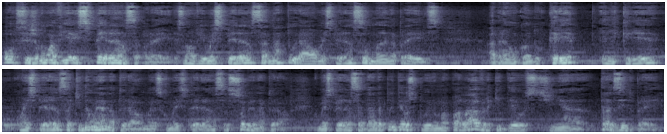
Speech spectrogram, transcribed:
Ou seja, não havia esperança para eles, não havia uma esperança natural, uma esperança humana para eles. Abraão, quando crê, ele crê com a esperança que não é natural, mas com uma esperança sobrenatural, uma esperança dada por Deus, por uma palavra que Deus tinha trazido para ele.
